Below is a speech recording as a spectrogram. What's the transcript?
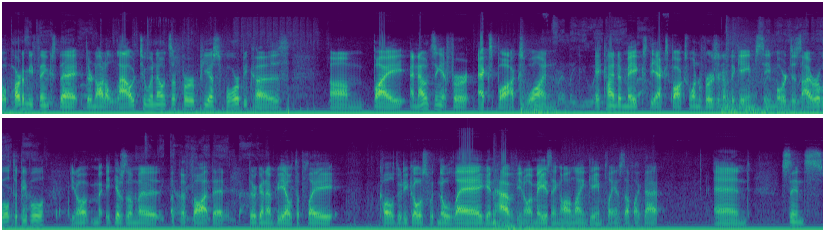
so part of me thinks that they're not allowed to announce it for PS4 because um, by announcing it for Xbox One, it kind of makes the Xbox One version of the game seem more desirable to people. You know, it, gives them a, a, the thought that they're gonna be able to play Call of Duty Ghosts with no lag and have you know amazing online gameplay and stuff like that. And since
